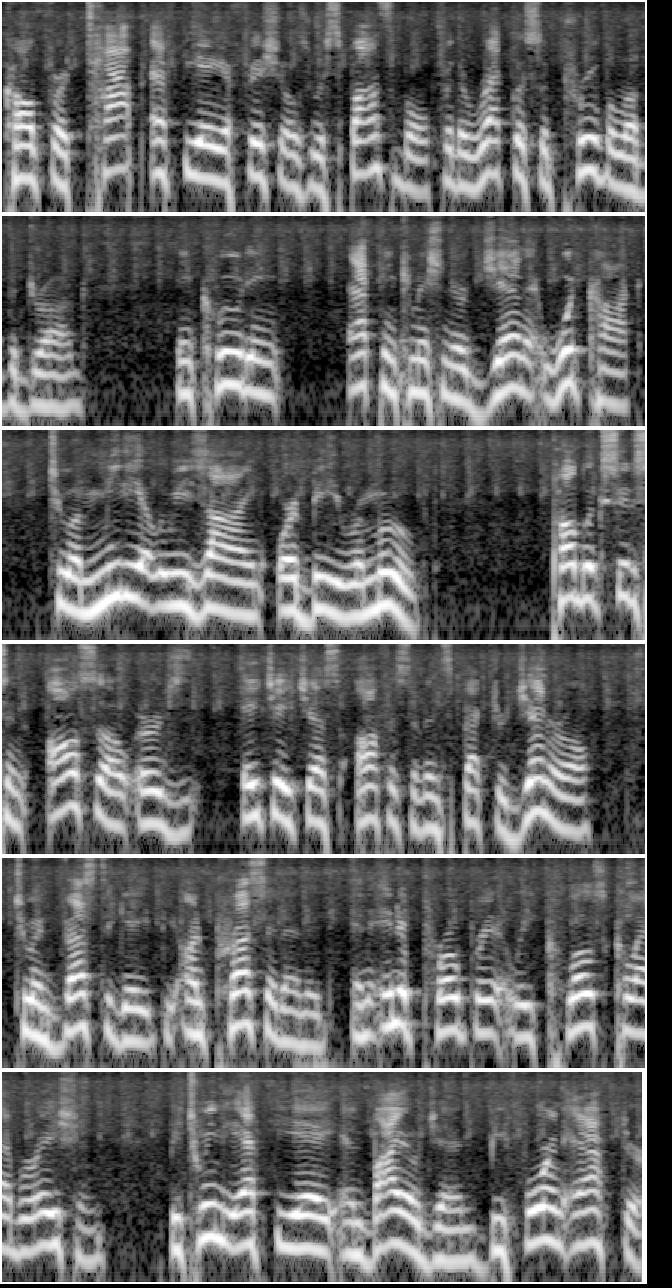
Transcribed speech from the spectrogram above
called for top FDA officials responsible for the reckless approval of the drug, including Acting Commissioner Janet Woodcock to immediately resign or be removed. Public Citizen also urged HHS Office of Inspector General to investigate the unprecedented and inappropriately close collaboration between the FDA and Biogen before and after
